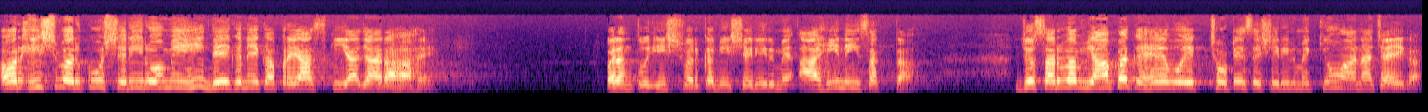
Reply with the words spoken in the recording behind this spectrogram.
और ईश्वर को शरीरों में ही देखने का प्रयास किया जा रहा है। परंतु ईश्वर कभी शरीर में आ ही नहीं सकता। जो सर्वव्यापक है, वो एक छोटे से शरीर में क्यों आना चाहेगा?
